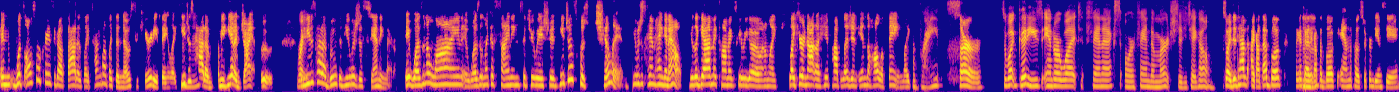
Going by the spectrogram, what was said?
And what's also crazy about that is like talking about like the no security thing. Like he just Mhm. had a, I mean, he had a giant booth. But Right. he just had a booth and he was just standing there. It wasn't a line. It wasn't like a signing situation. He just was chilling. He was just him hanging out. He's like, yeah, I make comics. Here we go. And I'm like, like you're not a hip hop legend in the Hall of Fame. Like, right. sir. So what goodies and or what FanX or fandom merch did you take home? So I did have, I got that book. Like I said, I Mhm. got the book and the poster from DMC.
